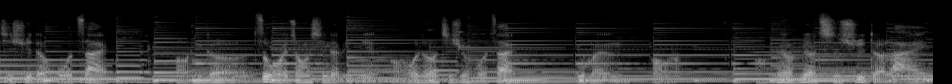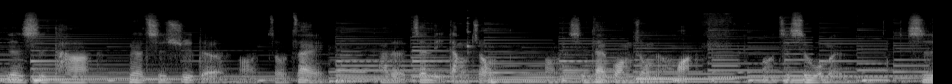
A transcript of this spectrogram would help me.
继续的活在啊一个自我为中心的里面啊，或者说继续活在我们啊啊没有没有持续的来认识他，没有持续的啊走在他的真理当中啊，行在光中的话啊，其实我们是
